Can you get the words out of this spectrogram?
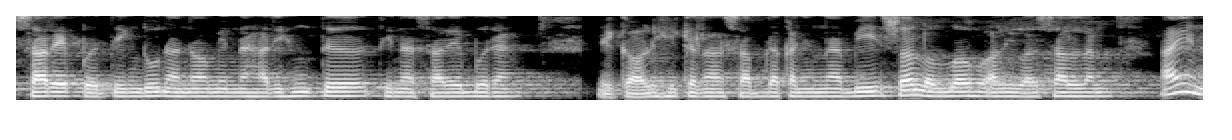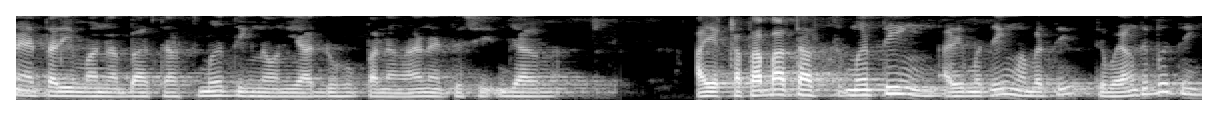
sare peuting duna nomin hari henteu tina sare beurang dikaulihi kana sabda kanjing Nabi sallallahu alaihi wasallam aina tadi mana batas meting naon yaduh pandangan itu si jalma? aya kata batat meting ari meting mah berarti teu bayang teu penting.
